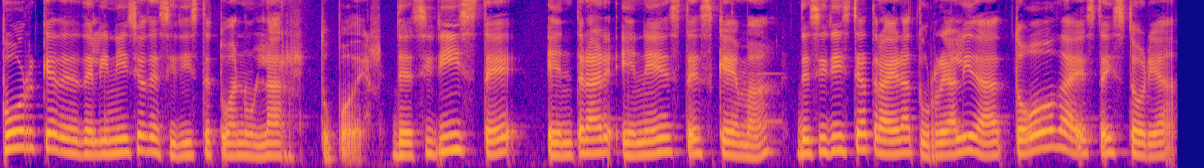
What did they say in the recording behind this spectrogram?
porque desde el inicio decidiste tú anular tu poder. Decidiste entrar en este esquema decidiste atraer a tu realidad toda esta historia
